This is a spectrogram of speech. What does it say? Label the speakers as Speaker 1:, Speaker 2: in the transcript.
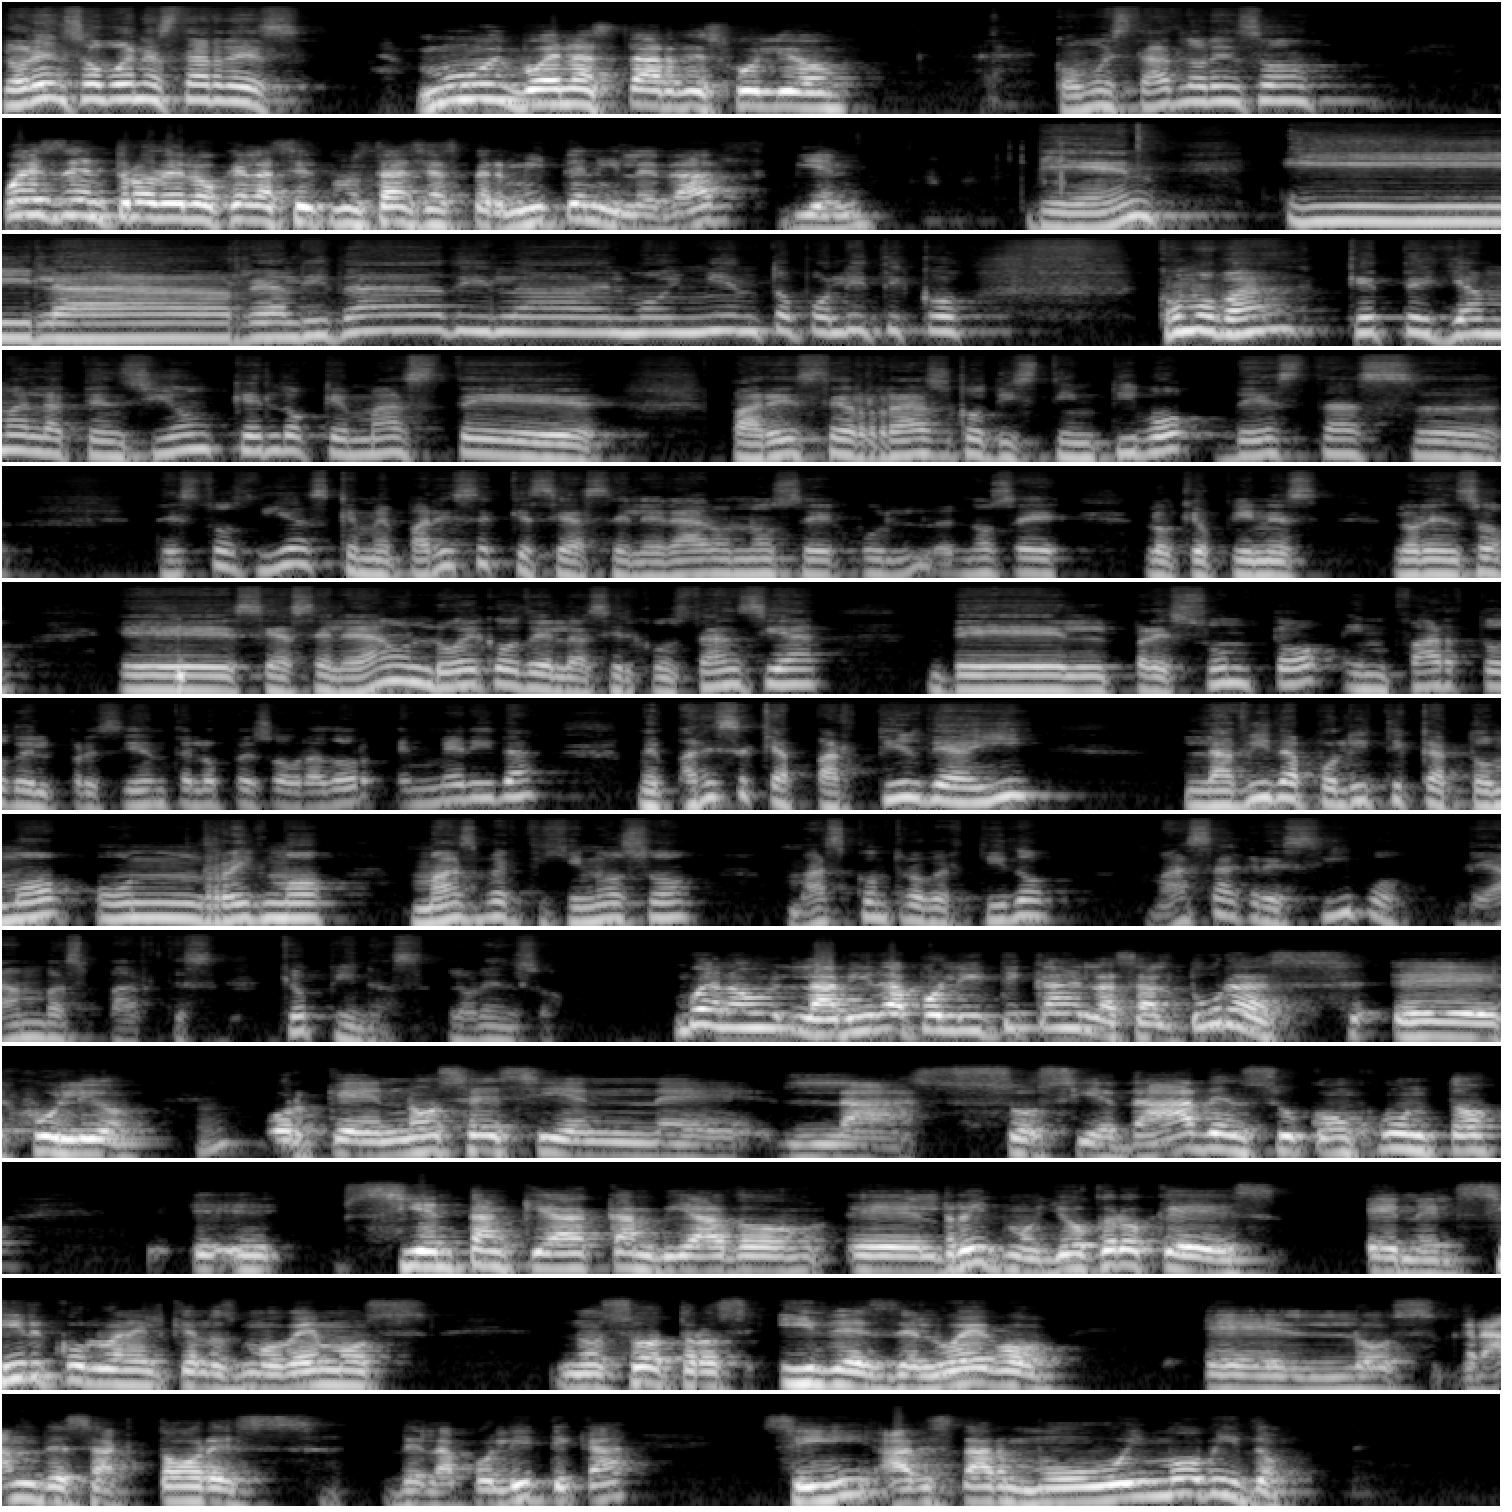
Speaker 1: Lorenzo, buenas tardes.
Speaker 2: Muy buenas tardes, Julio.
Speaker 1: ¿Cómo estás, Lorenzo?
Speaker 2: Pues dentro de lo que las circunstancias permiten y la edad, bien.
Speaker 1: Bien. ¿Y la realidad y la, el movimiento político? ¿Cómo va? ¿Qué te llama la atención? ¿Qué es lo que más te parece rasgo distintivo de estas... eh, de estos días que me parece que se aceleraron, no sé, no sé lo que opines, Lorenzo, eh, se aceleraron luego de la circunstancia del presunto infarto del presidente López Obrador en Mérida. Me parece que a partir de ahí la vida política tomó un ritmo más vertiginoso, más controvertido, más agresivo de ambas partes. ¿Qué opinas, Lorenzo?
Speaker 2: Bueno, la vida política en las alturas, eh, Julio, porque no sé si en eh, la sociedad en su conjunto eh, sientan que ha cambiado el ritmo. Yo creo que es en el círculo en el que nos movemos nosotros y desde luego eh, los grandes actores de la política, sí, ha de estar muy movido.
